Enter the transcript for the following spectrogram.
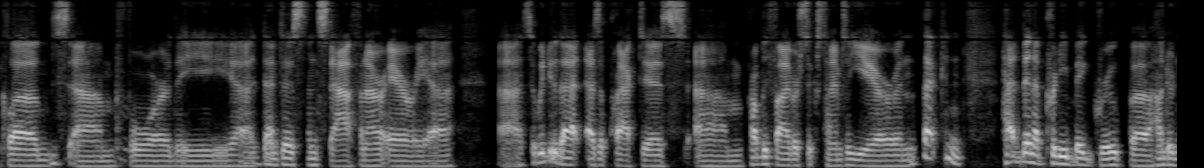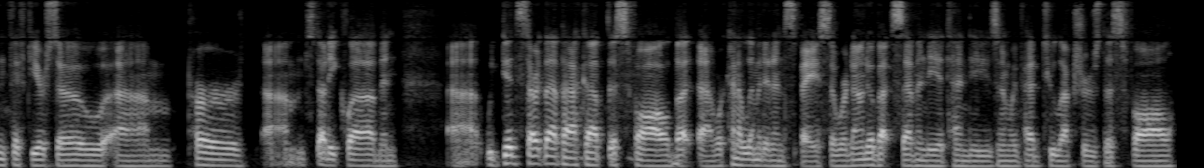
clubs um, for the uh, dentists and staff in our area. Uh, so we do that as a practice, um, probably five or six times a year, and that can had been a pretty big group, uh, 150 or so um, per um, study club, and uh, we did start that back up this fall, but uh, we're kind of limited in space, so we're down to about 70 attendees, and we've had two lectures this fall.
